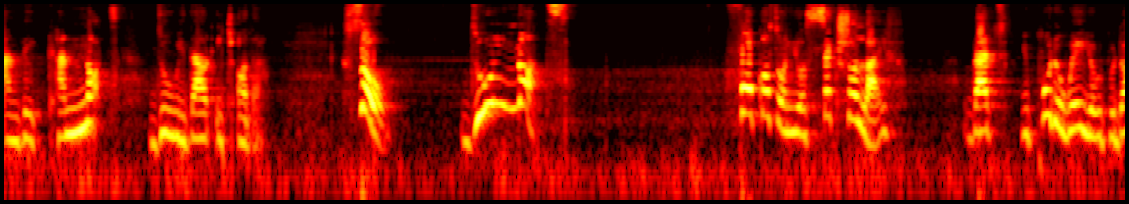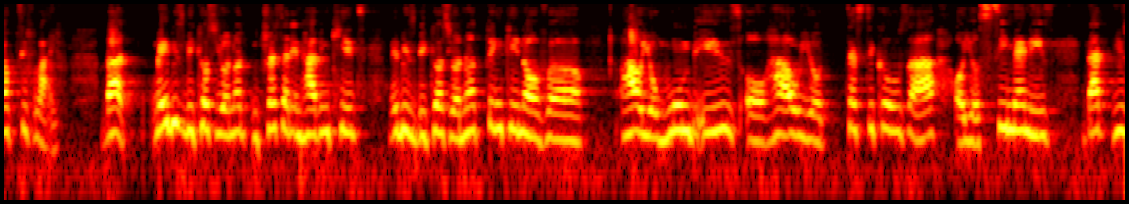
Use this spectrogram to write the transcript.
and they cannot do without each other. So, do not focus on your sexual life that you put away your reproductive life. That maybe it's because you're not interested in having kids, maybe it's because you're not thinking of uh, how your womb is or how your testicles are or your semen is, that you,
